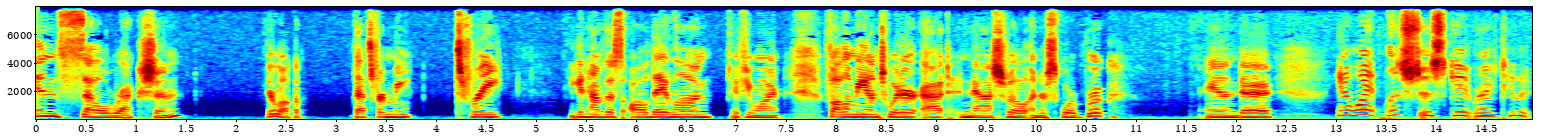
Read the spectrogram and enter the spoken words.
insurrection. You're welcome. That's from me. It's free. You can have this all day long if you want. Follow me on Twitter at Nashville underscore Brooke. And uh, you know what? Let's just get right to it.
